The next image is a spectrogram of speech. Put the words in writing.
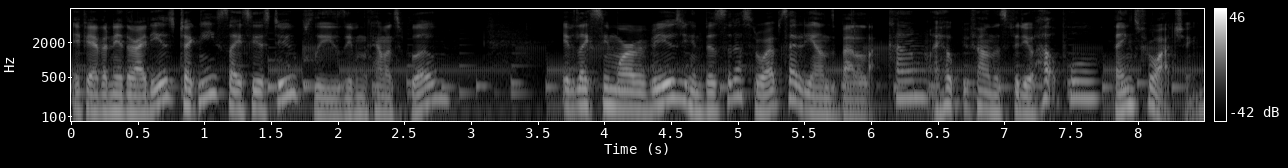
If you have any other ideas techniques like this do, please leave in the comments below. If you'd like to see more of our videos, you can visit us at our website at eonsbattle.com. I hope you found this video helpful. Thanks for watching.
